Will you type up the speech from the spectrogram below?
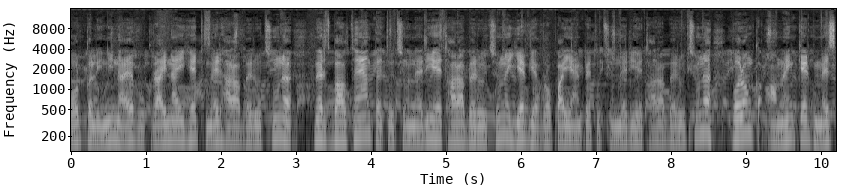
որ կլինի նաև Ուկրաինայի հետ մեր հարաբերությունը, մերձբալթյան պետությունների հետ հարաբերությունը եւ Եվրոպայի այն պետությունների հետ հարաբերությունը, որոնք ամեն կերպ մեզ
